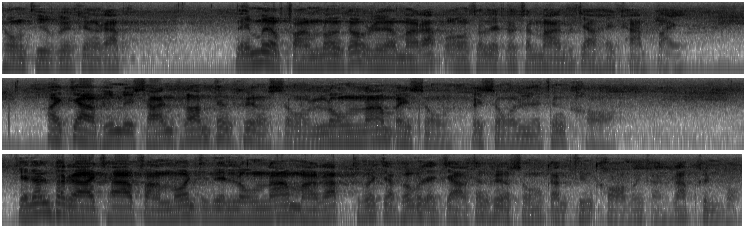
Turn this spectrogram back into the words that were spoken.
ธงทิวเป็นเครื่องรับ ในเมื่อฝั่งโน้นเขาเรือมารับองค์สมเด็จพระสัมมาสัมพุทธเจ้าให้ข้ามไปพระเจ้าพิมิสารพร้อมทั้งเครื่องส่งลงน้ำไปส่งไปส่งเรือถึงคอ ฉะนั้นพระราชาฝั่งโน้นจึงได้ลงน้ำมารับพระเจ้าพระพุทธเจ้าทั้งเครื่องสงกันถึงคอเหมือนกันรับขึ้นบก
